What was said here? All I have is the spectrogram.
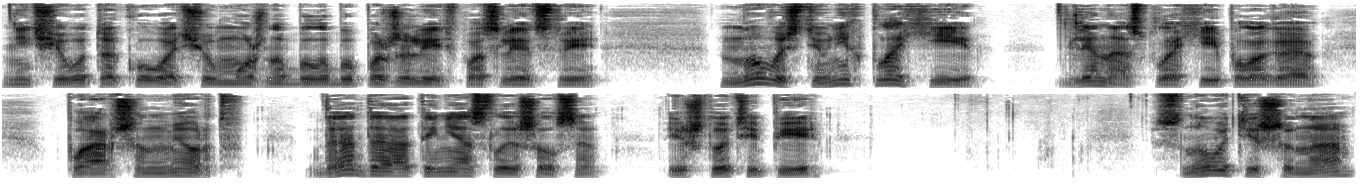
ничего такого, о чем можно было бы пожалеть впоследствии. Новости у них плохие. Для нас плохие, полагаю. Паршин мертв. Да-да, ты не ослышался. И что теперь? Снова тишина,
